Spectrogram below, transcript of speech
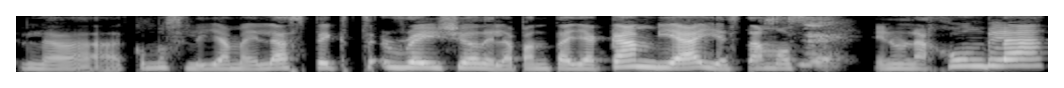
la, ¿cómo se le llama? El aspect ratio de la pantalla cambia y estamos en una jungla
